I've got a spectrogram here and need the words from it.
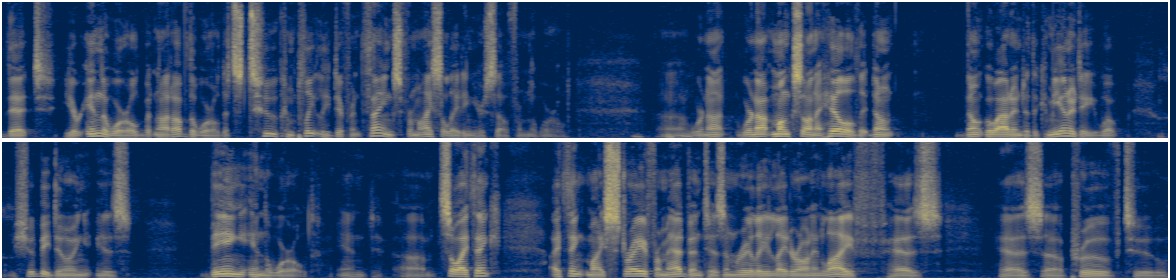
that you're in the world but not of the world. It's two completely different things from isolating yourself from the world. Uh, mm-hmm. we're not we're not monks on a hill that don't don't go out into the community. What we should be doing is being in the world, and um, so I think I think my stray from Adventism really later on in life has has uh, proved to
